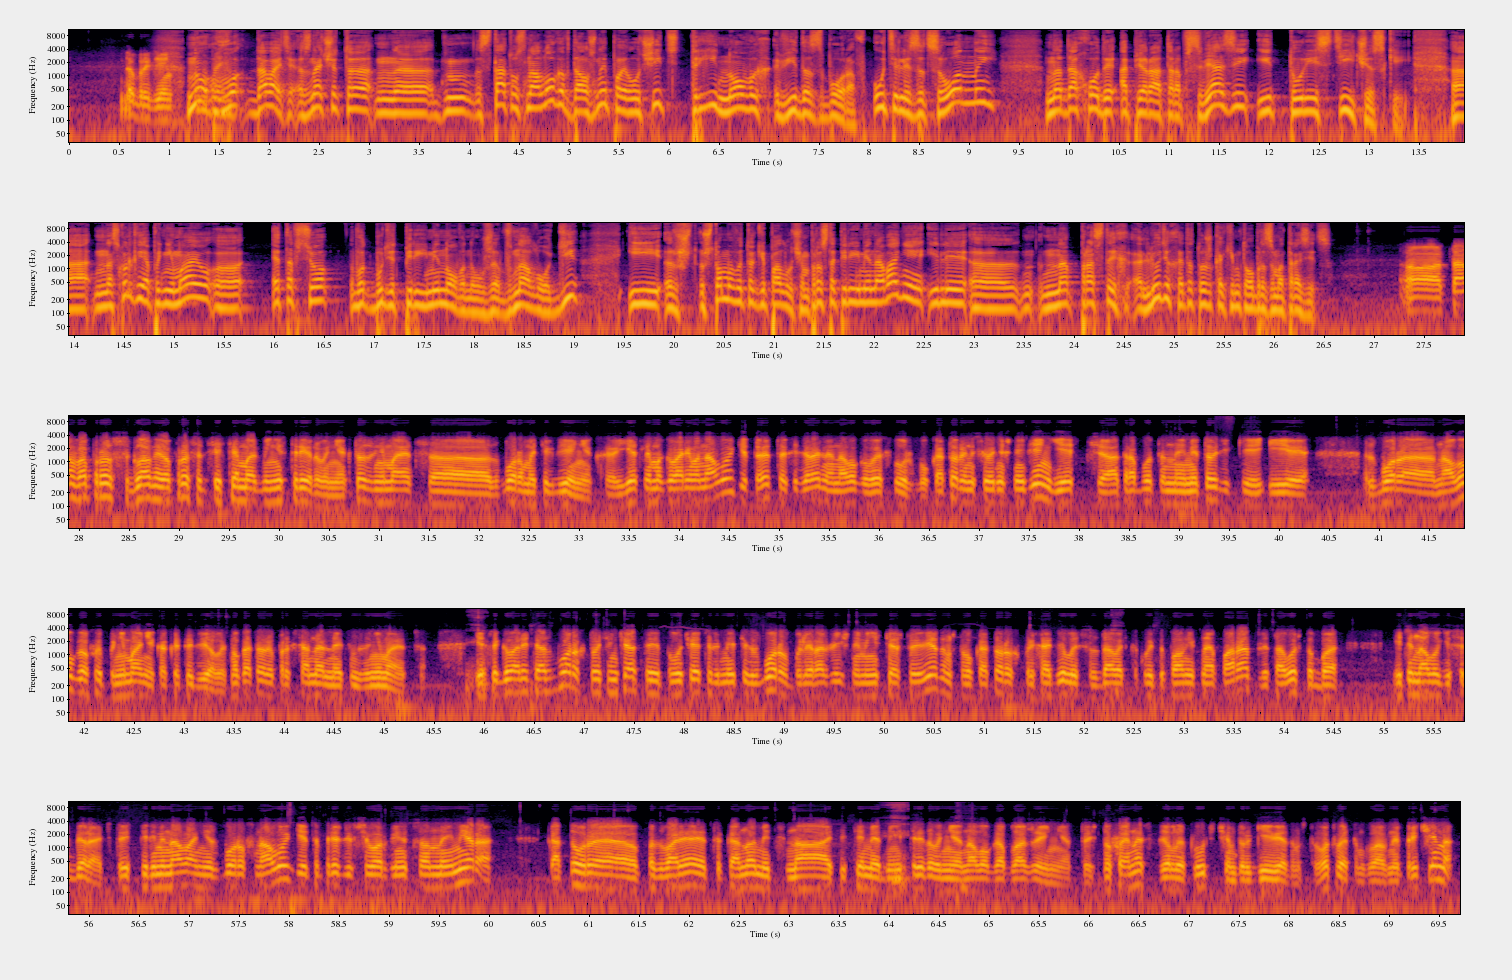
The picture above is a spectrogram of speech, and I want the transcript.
Добрый день. Ну, Добрый. вот, давайте. Значит, э, э, статус налогов должны получить три новых вида сборов. Утилизационный, на доходы операторов связи и туристический. Э, насколько я понимаю, э, это все вот будет переименовано уже в налоги. И э, что мы в итоге получим? Просто переименование или э, на простых людях это тоже каким-то образом отразится? А, там вопрос, главный вопрос это система администрирования. Кто занимается э, сбором этих денег? Если мы говорим о налоге, то это Федеральная налоговая служба, у которой на сегодняшний день есть отработанные методики и сбора налогов и понимание, как это делать, но которые профессионально этим занимаются. Если говорить о сборах, то очень часто получателями этих сборов были различные министерства и ведомства, у которых приходилось создавать какой-то дополнительный аппарат для того, чтобы эти налоги собирать. То есть переименование сборов налоги – это прежде всего организационная мера, которая позволяет экономить на системе администрирования налогообложения. То есть ну, ФНС делает лучше, чем другие ведомства. Вот в этом главная причина.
